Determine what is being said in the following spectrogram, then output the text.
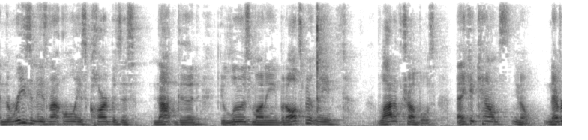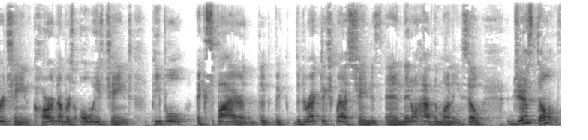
And the reason is not only is card business not good, you lose money, but ultimately a lot of troubles. Bank accounts, you know, never change. Card numbers always change. People expire. The, the, the direct express changes and they don't have the money. So just don't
